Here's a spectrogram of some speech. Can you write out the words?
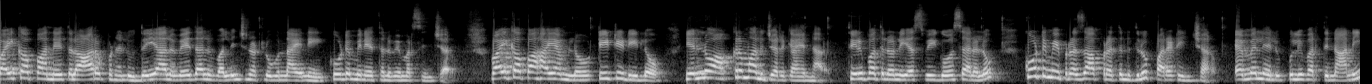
వైకాపా నేతల ఆరోపణలు దెయ్యాలు వేదాలు వల్లించినట్లు ఉన్నాయని కూటమి నేతలు విమర్శించారు. వైకాపా హయాంలో టీటీడీలో ఎన్నో అక్రమాలు జరిగాయన్నారు. తిరుపతిలోని ఎస్వి గోశాలలో కూటమి ప్రజా ప్రతినిధులు పర్యటించారు. ఎమ్మెల్యేలు పులివర్తి నాని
